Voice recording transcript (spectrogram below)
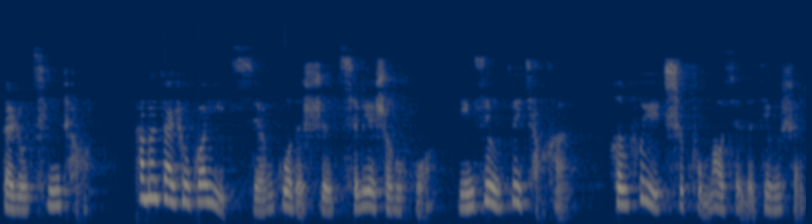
再如清朝，他们在入关以前过的是骑猎生活，民性最强悍，很富于吃苦冒险的精神。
